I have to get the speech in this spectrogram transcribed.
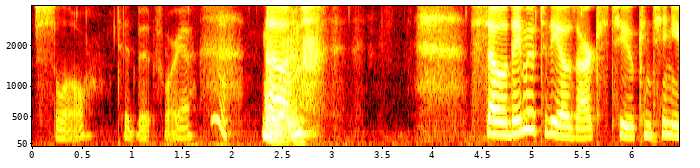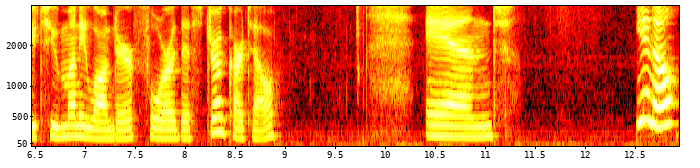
Just a little tidbit for you. No Um, way. So they moved to the Ozarks to continue to money launder for this drug cartel. And, you know,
